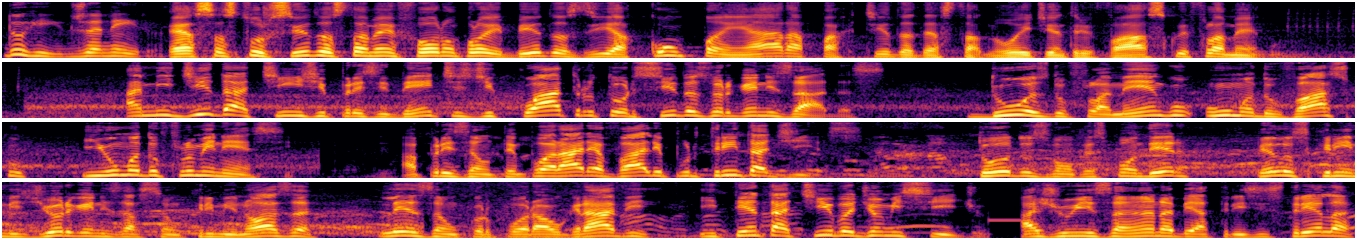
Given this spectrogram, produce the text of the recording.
do Rio de Janeiro. Essas torcidas também foram proibidas de acompanhar a partida desta noite entre Vasco e Flamengo. A medida atinge presidentes de quatro torcidas organizadas: duas do Flamengo, uma do Vasco e uma do Fluminense. A prisão temporária vale por 30 dias. Todos vão responder pelos crimes de organização criminosa, lesão corporal grave e tentativa de homicídio. A juíza Ana Beatriz Estrela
